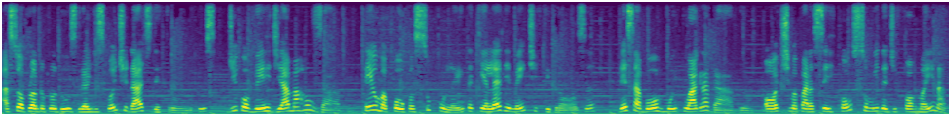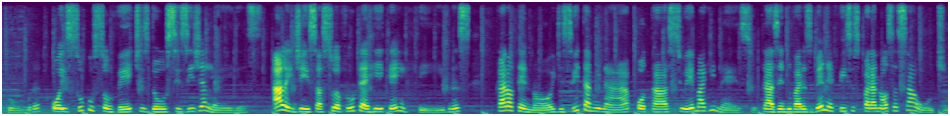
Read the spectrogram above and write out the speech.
A sua planta produz grandes quantidades de frutos, de cor verde amarronzado. Tem uma polpa suculenta que é levemente fibrosa, de sabor muito agradável, ótima para ser consumida de forma in natura ou em sucos, sorvetes, doces e geleias. Além disso, a sua fruta é rica em fibras, carotenoides, vitamina A, potássio e magnésio, trazendo vários benefícios para a nossa saúde.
